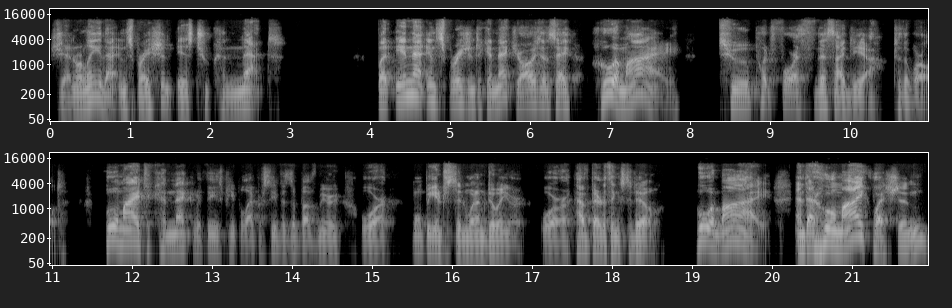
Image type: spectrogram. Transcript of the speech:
generally that inspiration is to connect. But in that inspiration to connect, you're always going to say, Who am I to put forth this idea to the world? who am I to connect with these people I perceive as above me or, won't be interested in what I'm doing or, or have better things to do? Who am I? And that who am I question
